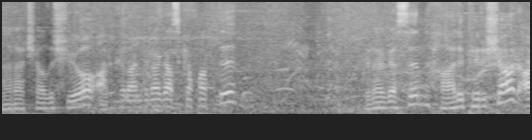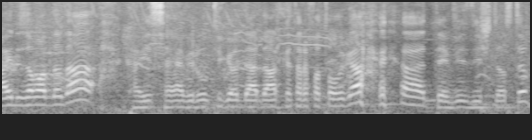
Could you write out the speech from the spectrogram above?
Nara çalışıyor. Arkadan Gragas kapattı. Gragas'ın hali perişan. Aynı zamanda da Kayısa'ya bir ulti gönderdi arka tarafa Tolga. Temiz iş dostum.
